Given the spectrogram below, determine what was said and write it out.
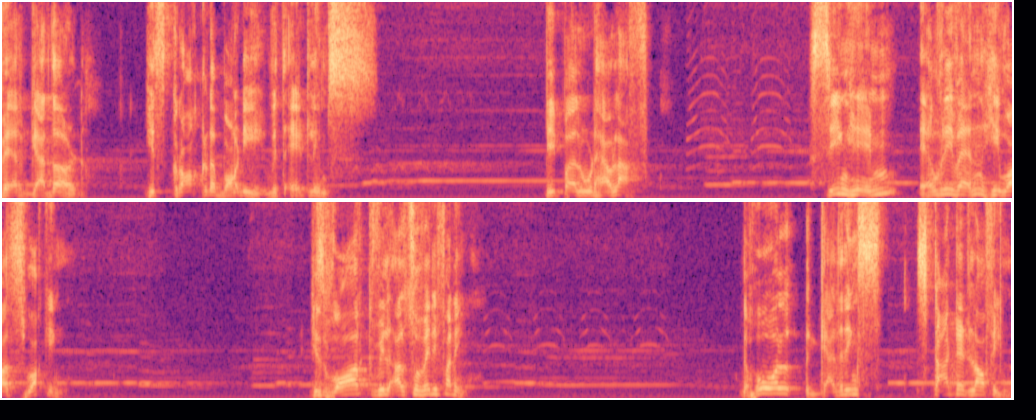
were gathered, his crocked body with eight limbs. People would have laughed. Seeing him everywhere he was walking. His walk will also very funny. The whole gathering started laughing.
